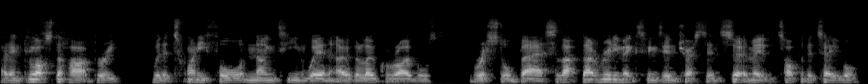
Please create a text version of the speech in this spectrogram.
And then Gloucester Hartpury with a 24 19 win over local rivals. Bristol Bear. So that that really makes things interesting. Certainly at the top of the table,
